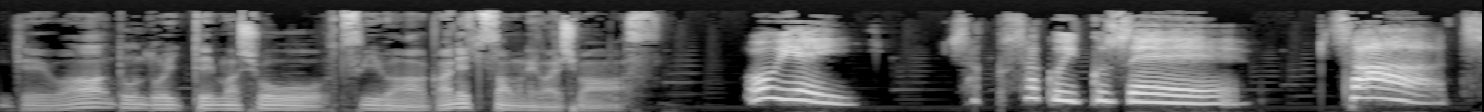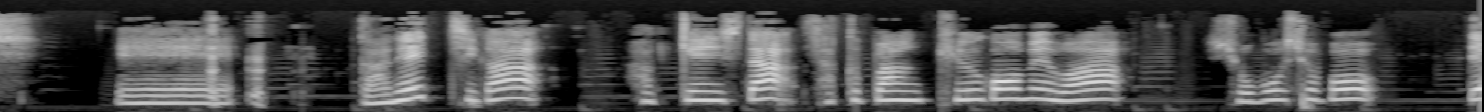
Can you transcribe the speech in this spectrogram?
では、どんどん行ってみましょう。次は、ガネッチさんお願いします。おいえい。サクサクいくぜ。サーチ。えー、ガネッチが発見した作パン9号目は、しょぼしょぼで、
